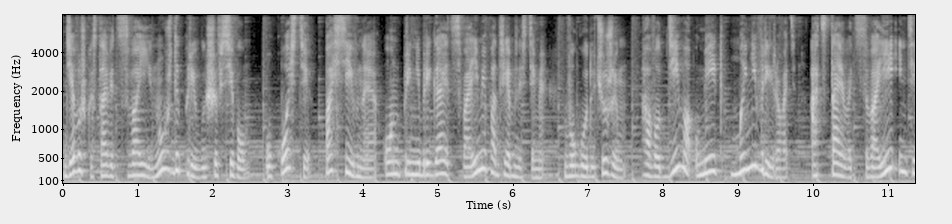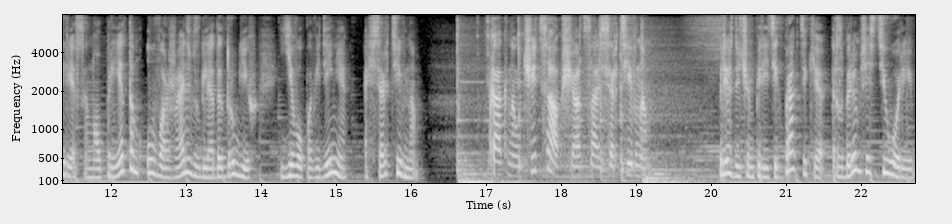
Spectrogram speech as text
девушка ставит свои нужды превыше всего. У Кости пассивная, он пренебрегает своими потребностями в угоду чужим. А вот Дима умеет маневрировать, отстаивать свои интересы, но при этом уважать взгляды других. Его поведение ассертивно. Как научиться общаться ассертивно? Прежде чем перейти к практике, разберемся с теорией.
